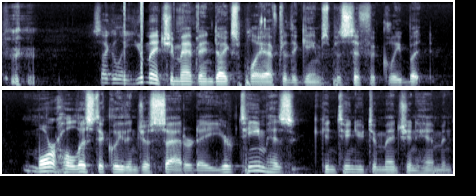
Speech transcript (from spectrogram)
Secondly, you mentioned Matt Van Dyke's play after the game specifically, but more holistically than just Saturday, your team has continued to mention him. And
